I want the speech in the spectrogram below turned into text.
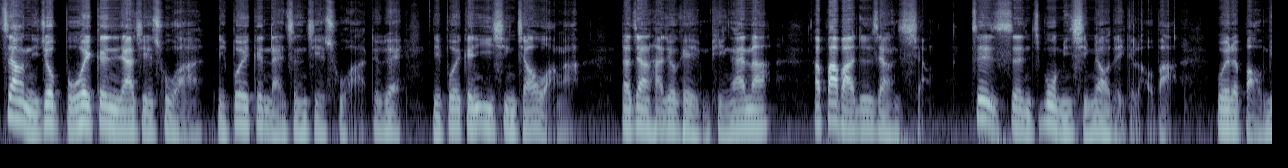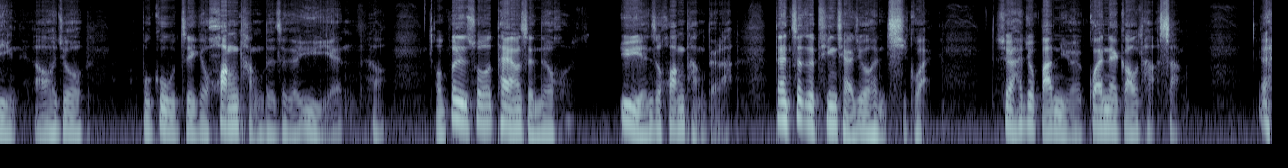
这样你就不会跟人家接触啊，你不会跟男生接触啊，对不对？你不会跟异性交往啊，那这样他就可以很平安啦。他爸爸就是这样想。这是很莫名其妙的一个老爸，为了保命，然后就不顾这个荒唐的这个预言。哈，我不能说太阳神的预言是荒唐的啦，但这个听起来就很奇怪，所以他就把女儿关在高塔上。哎，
